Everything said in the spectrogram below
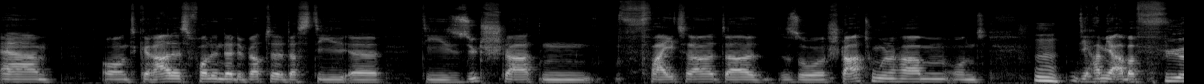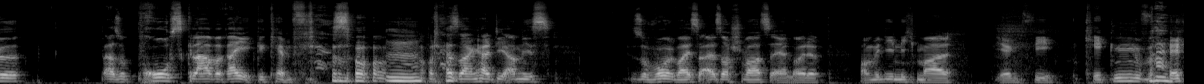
Ähm, und gerade ist voll in der Debatte, dass die, äh, die Südstaaten-Fighter da so Statuen haben und Mhm. die haben ja aber für, also pro Sklaverei gekämpft. so. Mhm. Und da sagen halt die Amis, sowohl Weiße als auch Schwarze, ey Leute, wollen wir die nicht mal irgendwie kicken? Weil,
